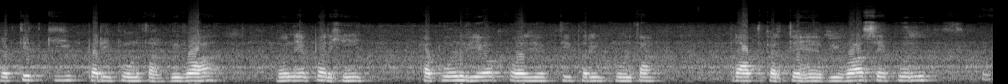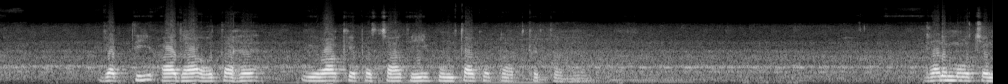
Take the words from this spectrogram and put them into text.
व्यक्तित्व की परिपूर्णता, विवाह होने पर ही अपूर्ण वियोग और युक्ति परिपूर्णता प्राप्त करते हैं। विवाह से पूर्व व्यक्ति आधा होता है, विवाह के पश्चात ही पूर्णता को प्राप्त करता है। रणमोचन।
